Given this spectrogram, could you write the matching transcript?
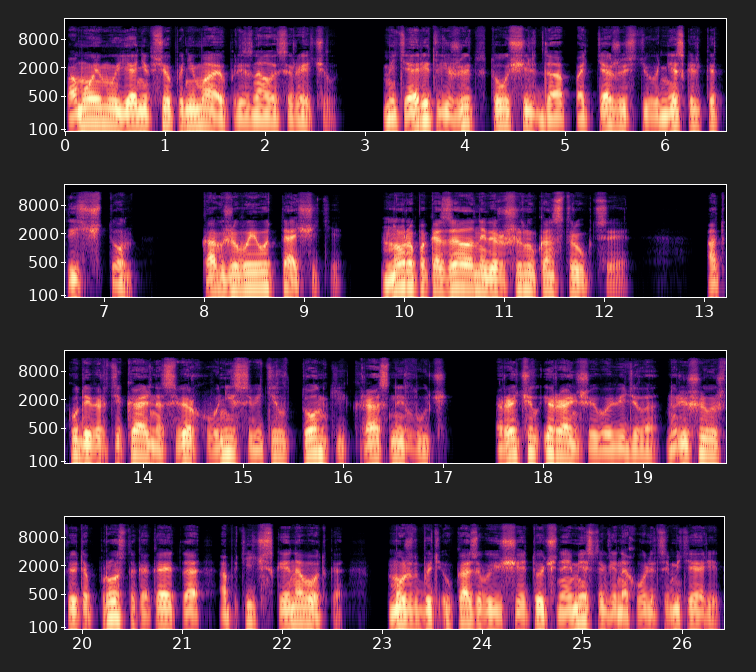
«По-моему, я не все понимаю», — призналась Рэчел. «Метеорит лежит в толще льда под тяжестью в несколько тысяч тонн. Как же вы его тащите?» Нора показала на вершину конструкции, откуда вертикально сверху вниз светил тонкий красный луч. Рэчел и раньше его видела, но решила, что это просто какая-то оптическая наводка, может быть, указывающая точное место, где находится метеорит.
